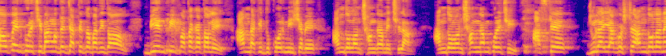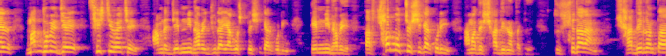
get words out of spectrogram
আমরা ওপেন করেছি বাংলাদেশ জাতীয়তাবাদী দল, বিএনপির পতাকা তলে। আমরা কিন্তু কর্মী হিসেবে আন্দোলন সংগ্রামে ছিলাম। আন্দোলন সংগ্রাম করেছি। আজকে জুলাই আগস্টের আন্দোলনের মাধ্যমে যে সৃষ্টি হয়েছে, আমরা যেমনিভাবে জুলাই আগস্টকে স্বীকার করি, তেমনিভাবে তার সর্বোচ্চ স্বীকার করি আমাদের স্বাধীনতাকে। তো সুতরাং স্বাধীনতা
